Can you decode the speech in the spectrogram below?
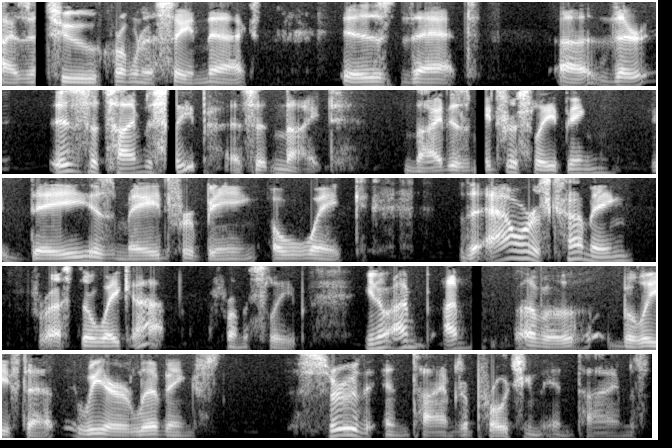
ties into what I'm going to say next, is that uh, there is a time to sleep. It's at night. Night is made for sleeping. Day is made for being awake. The hour is coming for us to wake up from sleep. You know, I'm I'm of a belief that we are living through the end times, approaching the end times,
